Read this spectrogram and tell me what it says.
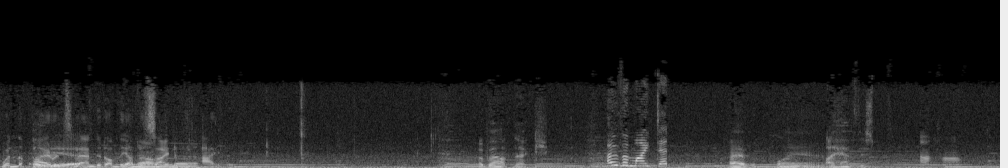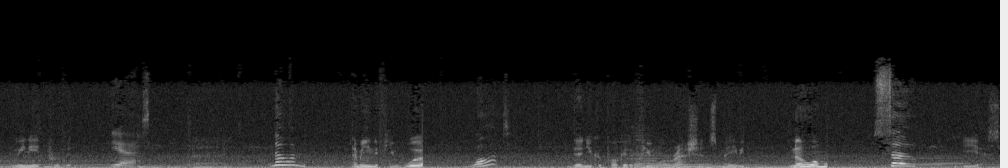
When the pirates Oh, yeah. landed on the And other I'm side of gonna- the island, About that. Over my dead. I have a plan. I have this. Uh huh. We need provi. Yes. Uh, No, I'm. I mean, if you were, What? Then you could pocket a few more rations, maybe. No one. Will... So, Yes.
